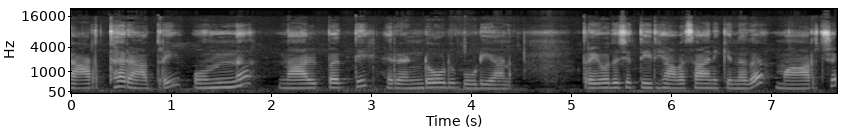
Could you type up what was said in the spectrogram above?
അർദ്ധരാത്രി ഒന്ന് നാൽപ്പത്തി രണ്ടോടു കൂടിയാണ്. ത്രയോദശി തിഥി അവസാനിക്കുന്നത് മാർച്ച്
